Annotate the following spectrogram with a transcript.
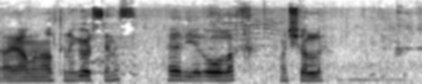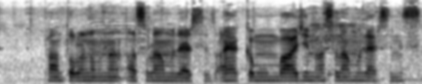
Ayağımın altını görseniz her yer oğlak. Maşallah. Pantolonumun asılan mı dersiniz? Ayakkabımın bağcının asılan mı dersiniz?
